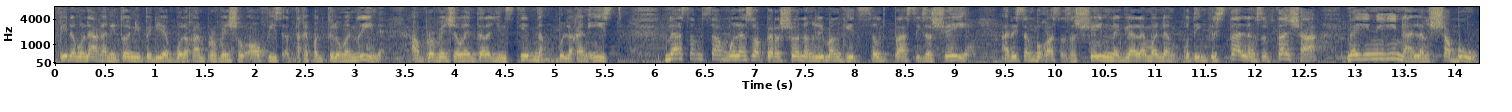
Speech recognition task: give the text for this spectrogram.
Pinangunakan ito ni PDEA Bulacan Provincial Office at nakipagtulungan rin ang Provincial Intelligence Team ng Bulacan East. Nasamsam mula sa operasyon ng limang heat sealed plastic sachet at isang bukas na sachet na naglalaman ng puting kristal ng substansya na hinihinalang shabu.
